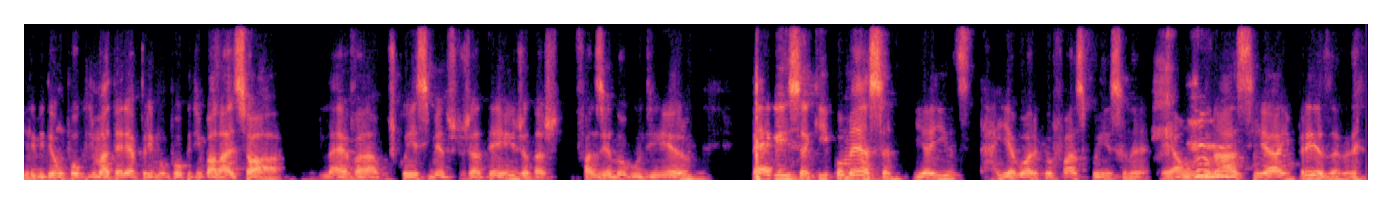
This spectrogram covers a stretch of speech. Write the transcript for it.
E ele me deu um pouco de matéria-prima, um pouco de embalagem, disse, ó, leva os conhecimentos que já tem, já está fazendo algum dinheiro, pega isso aqui e começa. E aí, tá, e agora o que eu faço com isso, né? É onde nasce a empresa, né?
